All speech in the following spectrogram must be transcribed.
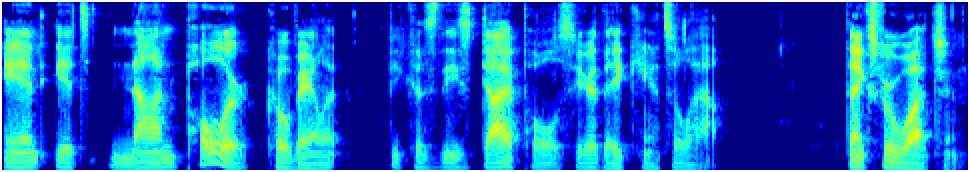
and it's nonpolar covalent because these dipoles here, they cancel out. Thanks for watching.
